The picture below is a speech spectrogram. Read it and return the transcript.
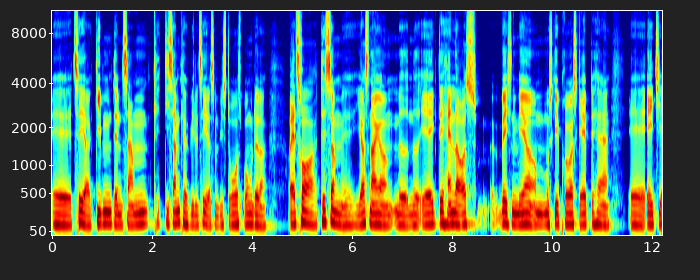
øh, til at give dem den samme, de samme kapabiliteter som de store sprogmodeller. Og jeg tror, det som øh, også snakker om med, med Erik, det handler også væsentligt mere om måske prøve at skabe det her øh, AGI,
